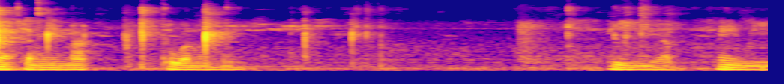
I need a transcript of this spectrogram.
น่าจะมีน็อตตัวนึงมีครับไม่มี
